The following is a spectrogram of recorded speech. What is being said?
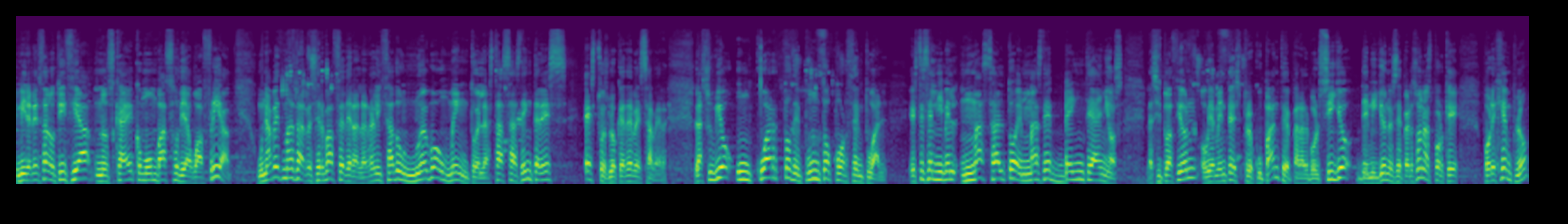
Y miren, esta noticia nos cae como un vaso de agua fría. Una vez más, la Reserva Federal ha realizado un nuevo aumento en las tasas de interés. Esto es lo que debes saber. La subió un cuarto de punto porcentual. Este es el nivel más alto en más de 20 años. La situación obviamente es preocupante para el bolsillo de millones de personas porque, por ejemplo,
